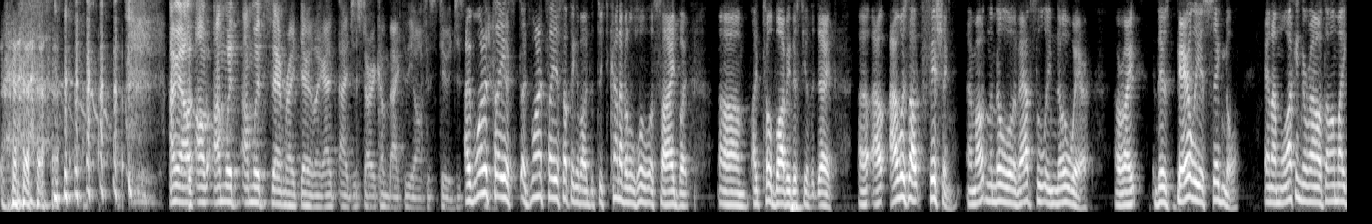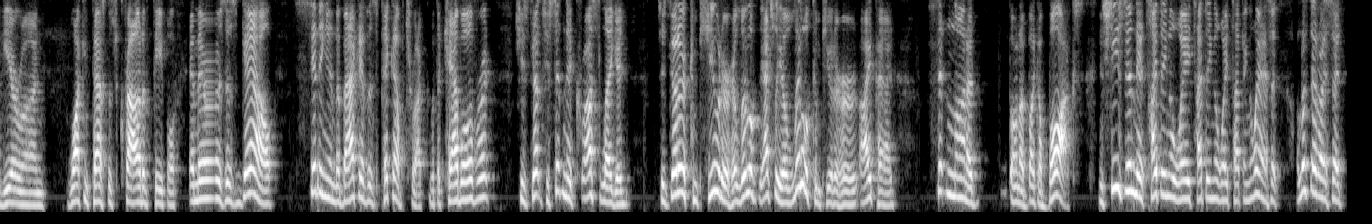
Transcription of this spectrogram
I mean, I'll, I'll, I'm with I'm with Sam right there. Like, I, I just started coming back to the office too. Just I want to tell you, I want to tell you something about it. It's kind of a little aside, but um, I told Bobby this the other day. Uh, I, I was out fishing. I'm out in the middle of absolutely nowhere. All right. There's barely a signal. And I'm walking around with all my gear on, walking past this crowd of people. And there was this gal sitting in the back of this pickup truck with a cab over it. She's got, she's sitting there cross legged. She's got her computer, her little, actually a little computer, her iPad, sitting on a, on a, like a box and she's in there typing away, typing away, typing away. And I said, I looked at her, I said,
